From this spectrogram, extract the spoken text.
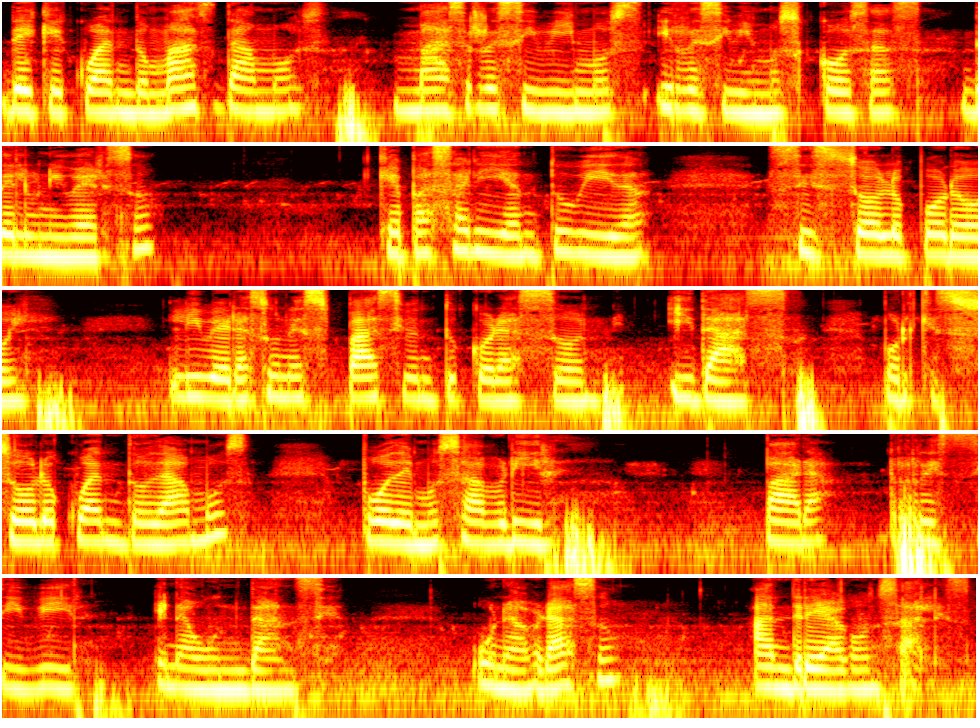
de que cuando más damos, más recibimos y recibimos cosas del universo? ¿Qué pasaría en tu vida si solo por hoy liberas un espacio en tu corazón y das? Porque solo cuando damos podemos abrir para recibir en abundancia. Un abrazo, Andrea González.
